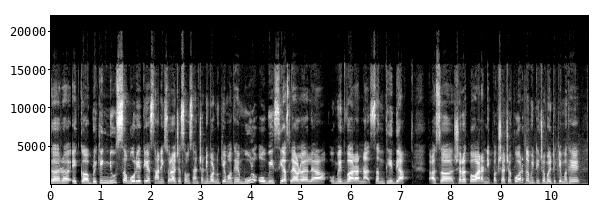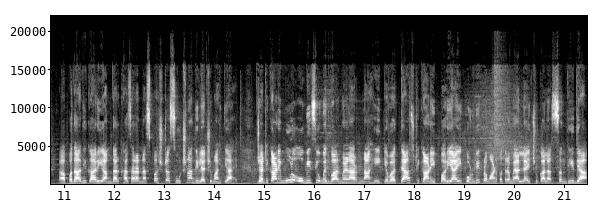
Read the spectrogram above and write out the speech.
तर एक ब्रेकिंग न्यूज समोर येते. स्थानिक स्वराज्य संस्थांच्या निवडणुकीमध्ये मूळ ओबीसी असलेल्या उमेदवारांना संधी द्या. असं शरद पवारांनी पक्षाच्या कोअर कमिटीच्या बैठकीमध्ये पदाधिकारी आमदार खासदारांना स्पष्ट सूचना दिल्याची माहिती आहे. ज्या ठिकाणी मूळ ओबीसी उमेदवार मिळणार नाही केवळ त्याच ठिकाणी पर्यायी कोणवी प्रमाणपत्र मिळालेल्या इच्छुकाला संधी द्या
